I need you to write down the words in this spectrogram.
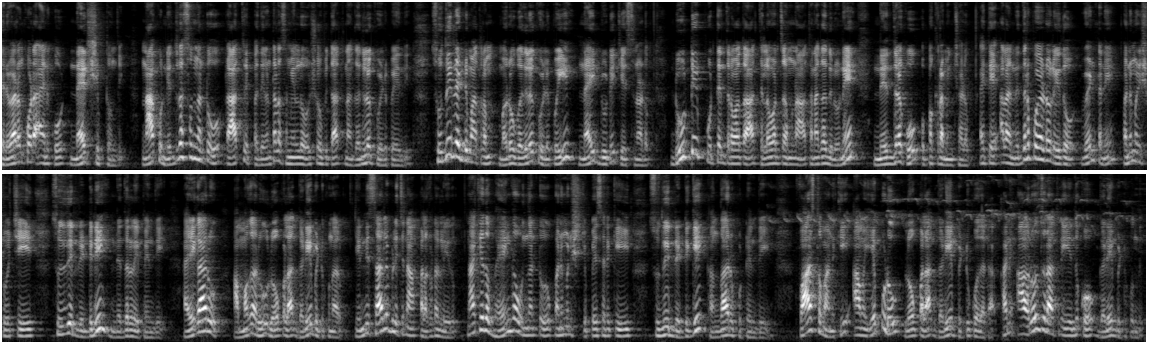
శనివారం కూడా ఆయనకు నైట్ షిఫ్ట్ ఉంది. నాకు నిద్ర వస్తుందంటూ రాత్రి పది గంటల సమయంలో శోభిత తన గదిలోకి వెళ్ళిపోయింది. సుధీర్ రెడ్డి మాత్రం మరో గదిలోకి వెళ్ళిపోయి నైట్ డ్యూటీ చేస్తున్నాడు. డ్యూటీ పూర్తయిన తర్వాత తెల్లవారుజామున తన గదిలోనే నిద్రకు ఉపక్రమించాడు. అయితే అలా నిద్రపోయాడో లేదో వెంటనే పని మనిషి వచ్చి సుధీర్ రెడ్డిని నిద్రలేపింది. అయ్యగారు అమ్మగారు లోపల గడియ పెట్టుకున్నారు. ఎన్నిసార్లు పిలిచినా పలకడం లేదు. నాకేదో భయంగా ఉందంటూ పని మనిషి చెప్పేసరికి సుధీర్ రెడ్డికి కంగారు పుట్టింది. వాస్తవానికి ఆమె ఎప్పుడు లోపల గడియ పెట్టుకోదట. కానీ ఆ రోజు రాత్రి ఎందుకో గడియ పెట్టుకుంది.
